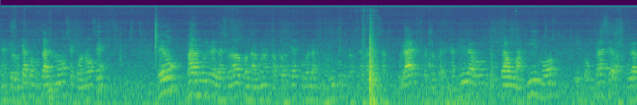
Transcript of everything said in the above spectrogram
La etiología como tal no se conoce, pero va muy relacionado con algunas patologías como es la sinusitis, las arterias articulares, de cartílago, traumatismos, hipoplasia vascular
